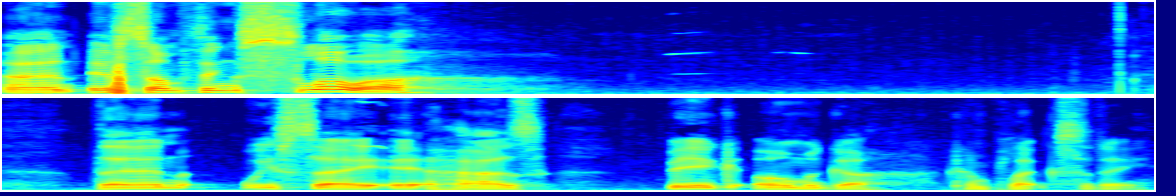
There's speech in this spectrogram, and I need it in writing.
And if something's slower, then we say it has big omega complexity.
